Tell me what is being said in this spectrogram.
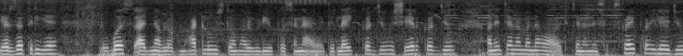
ઘેર જતરી રહીએ. તો બસ આજના બ્લોગમાં આટલું જ. તો અમારો વીડિયો પસંદ આવે તો લાઈક કરજો, શેર કરજો અને ચેનલમાં નવા આવે તો ચેનલને સબસ્ક્રાઈબ કરી લેજો.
